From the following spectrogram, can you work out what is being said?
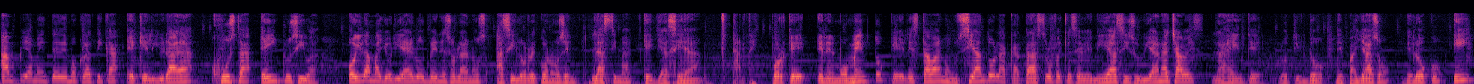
ampliamente democrática, equilibrada, justa e inclusiva Hoy la mayoría de los venezolanos así lo reconocen. Lástima que ya sea tarde. Porque en el momento que él estaba anunciando la catástrofe que se venía si subían a Chávez, la gente lo tildó de payaso, de loco. Y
